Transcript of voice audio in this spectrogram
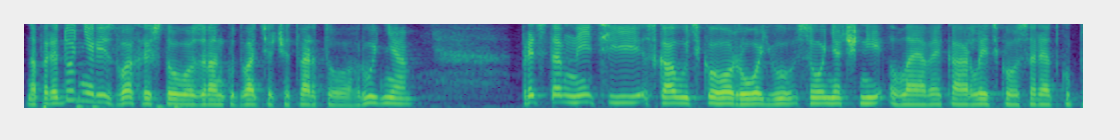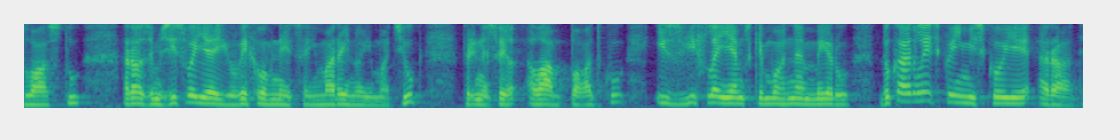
Напередодні Різдва Христового зранку 24 грудня представниці скаутського рою сонячні леви Карлицького середку пласту разом зі своєю виховницею Мариною Мацюк принесли лампадку із віфлеємським вогнем миру до Карлицької міської ради.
